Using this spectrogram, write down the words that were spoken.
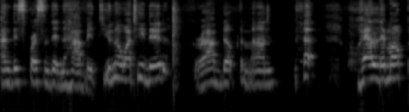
and this person didn't have it. You know what he did? Grabbed up the man, held him up,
